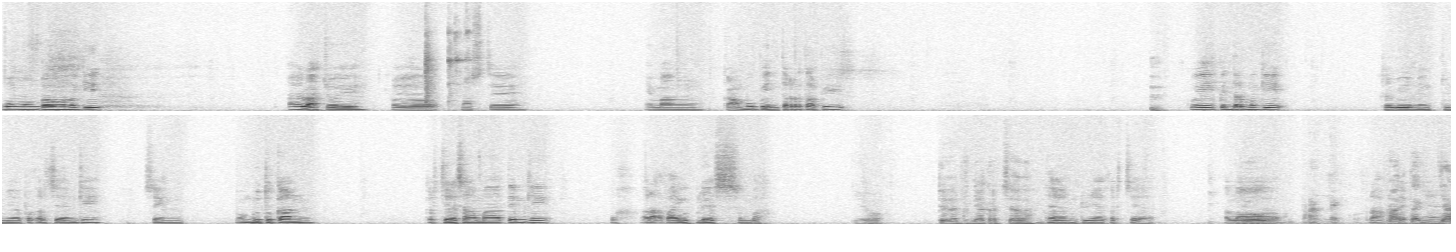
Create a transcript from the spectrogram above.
wong-wong kaya ngono ki ayolah coy kayak maksudnya emang kamu pinter tapi kuwi pintermu ki gawe ning dunia pekerjaan ki sing membutuhkan kerja sama tim ki wah ora payu blas sumpah. Yo dalam dunia kerja lah. dalam dunia kerja. Kalau praktek. prakteknya. Prakteknya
